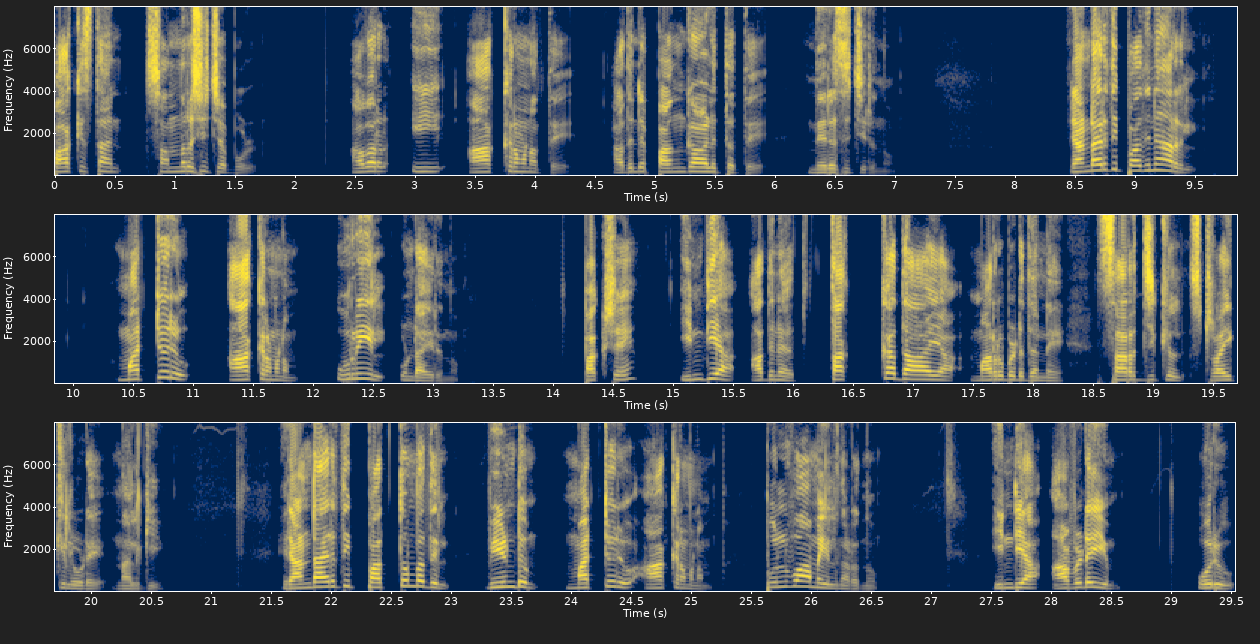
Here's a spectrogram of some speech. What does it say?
പാകിസ്ഥാൻ സന്ദർശിച്ചപ്പോൾ അവർ ഈ ആക്രമണത്തെ അതിന്റെ പങ്കാളിത്തത്തെ നിരസിച്ചിരുന്നു. രണ്ടായിരത്തി പതിനാറിൽ മറ്റൊരു ആക്രമണം ഉറിയിൽ ഉണ്ടായിരുന്നു. പക്ഷേ ഇന്ത്യ അതിന് തക്കതായ മറുപടി തന്നെ സർജിക്കൽ സ്ട്രൈക്കിലൂടെ നൽകി. രണ്ടായിരത്തി പത്തൊമ്പതിൽ വീണ്ടും മറ്റൊരു ആക്രമണം പുൽവാമയിൽ നടന്നു. ഇന്ത്യ അവിടെയും ഒരു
